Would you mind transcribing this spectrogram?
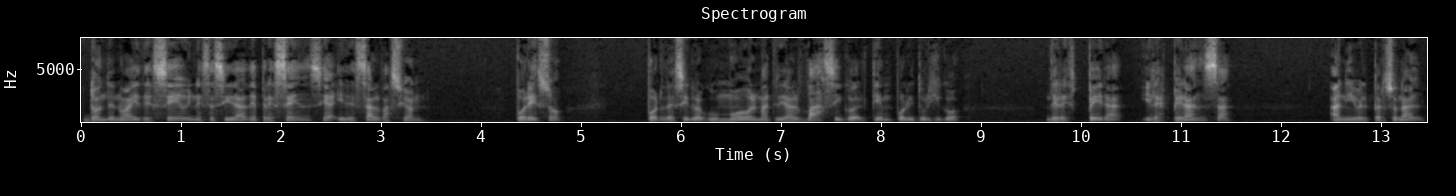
donde no hay deseo y necesidad de presencia y de salvación. Por eso, por decirlo de algún modo, el material básico del tiempo litúrgico de la espera y la esperanza a nivel personal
